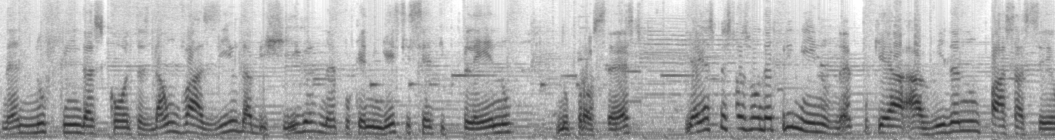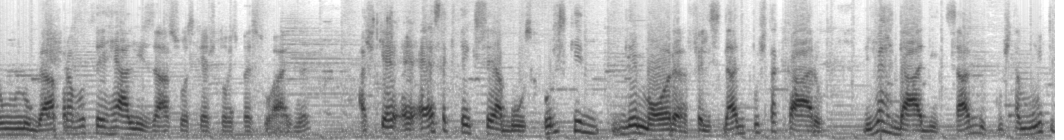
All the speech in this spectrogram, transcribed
né? No fim das contas, dá um vazio da bexiga, né? Porque ninguém se sente pleno no processo e aí as pessoas vão deprimindo, né? Porque a, a vida não passa a ser um lugar para você realizar suas questões pessoais, né? Acho que é, é, essa que tem que ser a busca. Por isso que demora. Felicidade custa caro. De verdade, sabe? Custa muito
